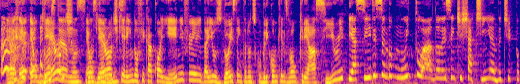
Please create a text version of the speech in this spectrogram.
É, é, é o Geralt, Gostamos, é o. Geralt querendo ficar com a Yennefer e daí os dois tentando descobrir como que eles vão criar a Ciri. E a Siri sendo muito a adolescente chatinha, do tipo,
